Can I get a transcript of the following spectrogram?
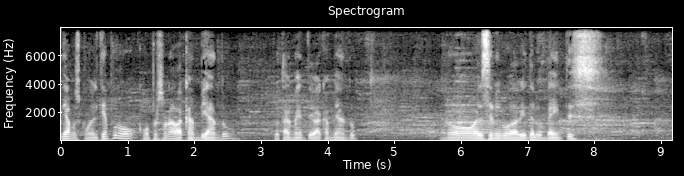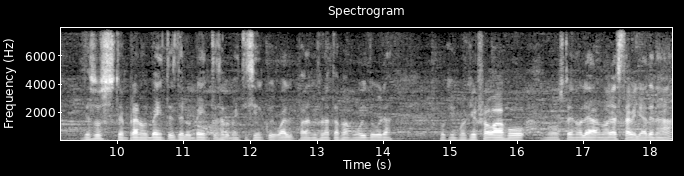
digamos, con el tiempo uno como persona va cambiando, totalmente va cambiando. No es el mismo David de los 20, de esos tempranos 20, de los 20 a los 25, igual para mí fue una etapa muy dura, porque en cualquier trabajo no, usted no le da, no da estabilidad de nada.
